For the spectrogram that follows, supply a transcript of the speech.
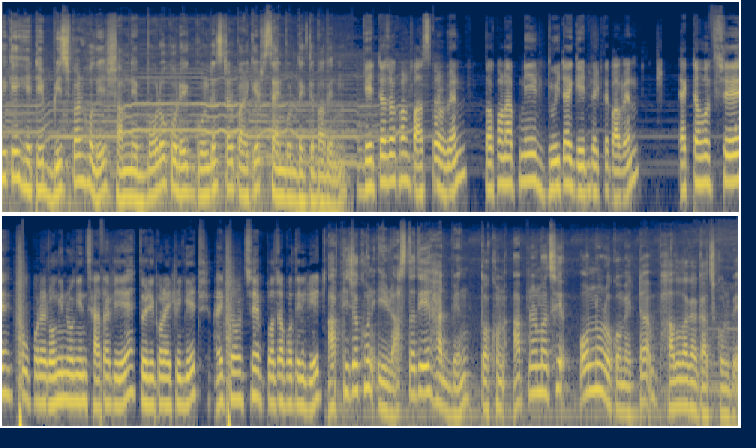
থেকে হেঁটে ব্রিজ পার হলে সামনে বড় করে গোল্ডেন স্টার পার্কের সাইনবোর্ড দেখতে পাবেন। গেটটা যখন পাস করবেন তখন আপনি দুইটা গেট দেখতে পাবেন। একটা হচ্ছে উপরে রঙিন রঙিন ছাতা দিয়ে তৈরি করা একটি গেট আরেকটা হচ্ছে প্রজাপতির গেট। আপনি যখন এই রাস্তা দিয়ে হাঁটবেন তখন আপনার মাঝে অন্যরকম একটা ভালো লাগা কাজ করবে।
